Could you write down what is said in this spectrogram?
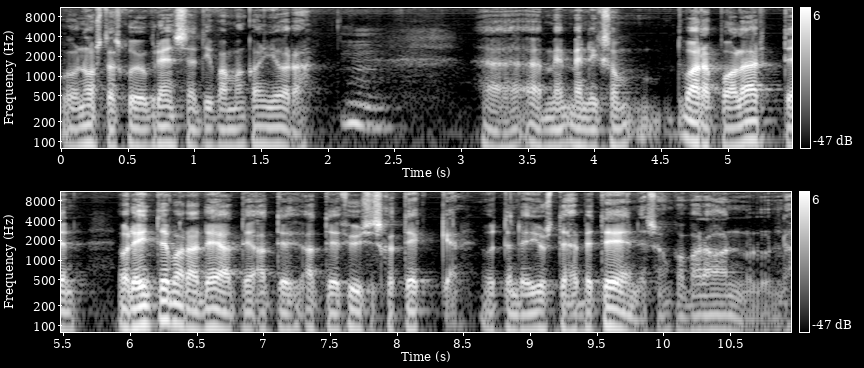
Och någonstans går ju gränsen till vad man kan göra. Mm. Men, men liksom vara på alerten och det är inte bara det att det, att det, att det är fysiska tecken, utan det är just det här beteendet som kan vara annorlunda.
